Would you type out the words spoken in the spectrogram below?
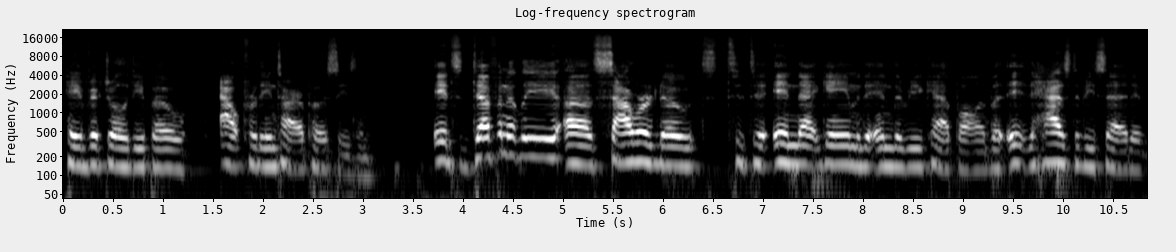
hey, Victor Oladipo out for the entire postseason it's definitely a sour note to, to end that game and to end the recap on, but it has to be said it,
